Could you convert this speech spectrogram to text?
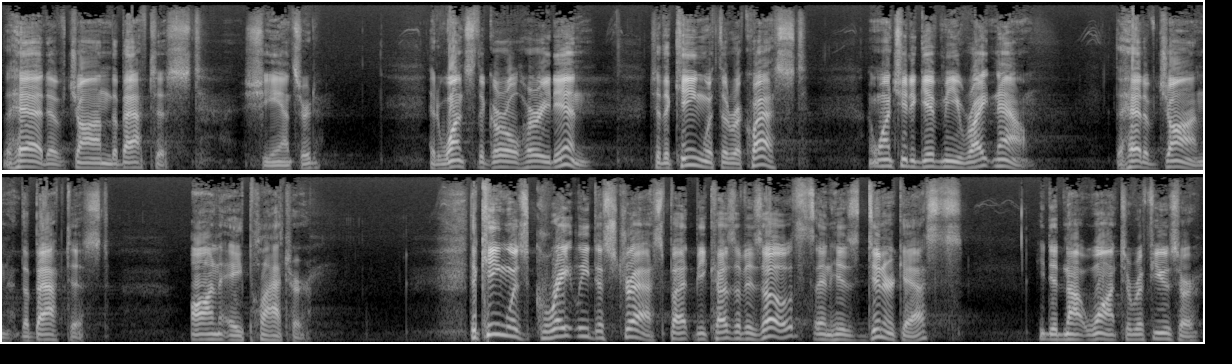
The head of John the Baptist, she answered. At once the girl hurried in to the king with the request I want you to give me right now the head of John the Baptist on a platter. The king was greatly distressed, but because of his oaths and his dinner guests, he did not want to refuse her.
